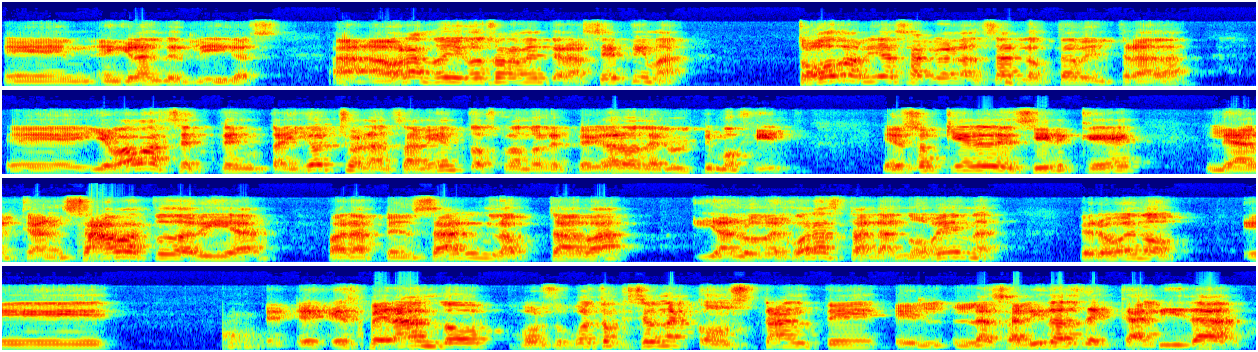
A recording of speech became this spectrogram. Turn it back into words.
en, en grandes ligas. ahora no llegó solamente a la séptima, todavía salió a lanzar la octava entrada. Eh, llevaba 78 lanzamientos cuando le pegaron el último hit. Eso quiere decir que le alcanzaba todavía para pensar en la octava y a lo mejor hasta la novena. Pero bueno, eh, eh, esperando, por supuesto, que sea una constante las salidas de calidad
